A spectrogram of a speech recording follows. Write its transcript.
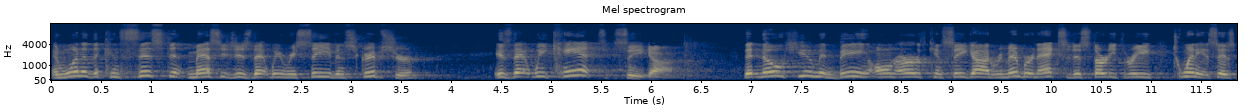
And one of the consistent messages that we receive in Scripture is that we can't see God. That no human being on earth can see God. Remember in Exodus 33 20, it says,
